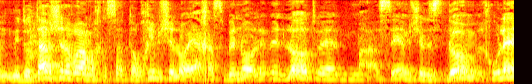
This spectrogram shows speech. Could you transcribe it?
מידותיו של אברהם, הכנסת האורחים שלו, היחס בינו לבין לוט ומעשיהם של סדום וכולי.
